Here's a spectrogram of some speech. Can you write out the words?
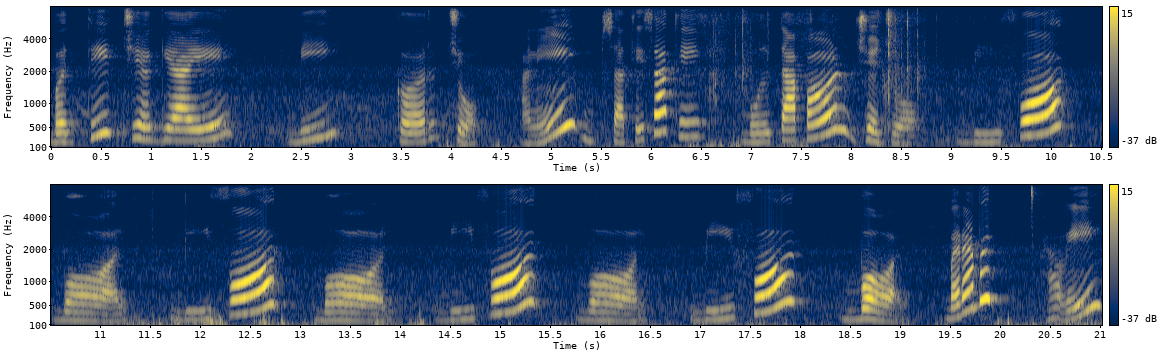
બધી જ જગ્યાએ બી કરજો અને સાથે સાથે બોલતા પણ જજો. બી ફોર બોલ બી ફોર બોલ બી ફોર બોલ બી ફોર બોલ બરાબર? હવે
